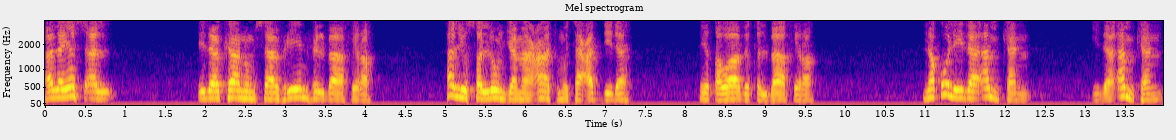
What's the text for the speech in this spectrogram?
هذا يسأل إذا كانوا مسافرين في الباخرة هل يصلون جماعات متعددة في طوابق الباخرة؟ نقول إذا أمكن إذا أمكن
